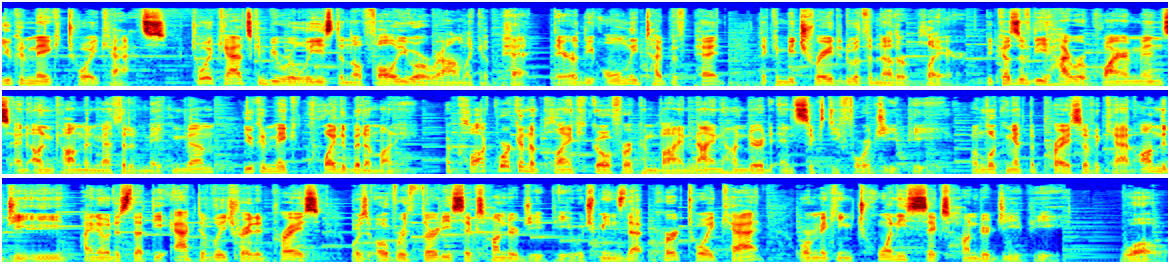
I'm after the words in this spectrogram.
you can make toy cats. Toy cats can be released and they'll follow you around like a pet. They are the only type of pet that can be traded with another player. Because of the high requirements and uncommon method of making them, you can make quite a bit of money. A clockwork and a plank go for a combined 964 GP. When looking at the price of a cat on the GE, I noticed that the actively traded price was over 3600 GP, which means that per toy cat, we're making 2600 GP. Whoa.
